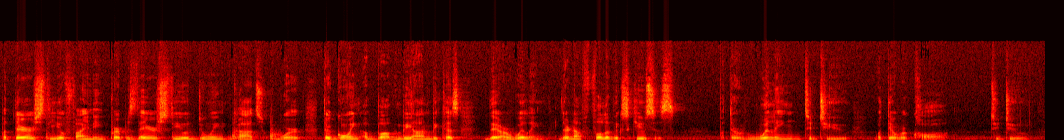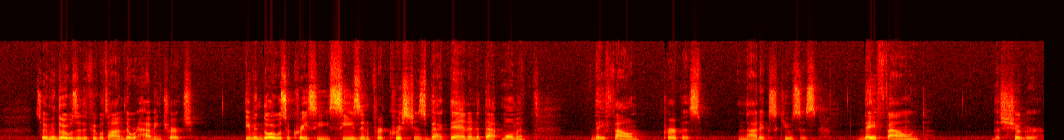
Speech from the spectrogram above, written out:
but they're still finding purpose. They're still doing God's work. They're going above and beyond because they are willing. They're not full of excuses, but they're willing to do what they were called to do. So even though it was a difficult time, they were having church. Even though it was a crazy season for Christians back then and at that moment, they found purpose, not excuses. They found the sugar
